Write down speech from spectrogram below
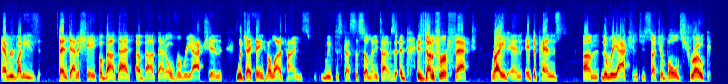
everybody's bent out of shape about that about that overreaction, which I think a lot of times we've discussed this so many times is done for effect, right? And it depends. Um, the reaction to such a bold stroke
